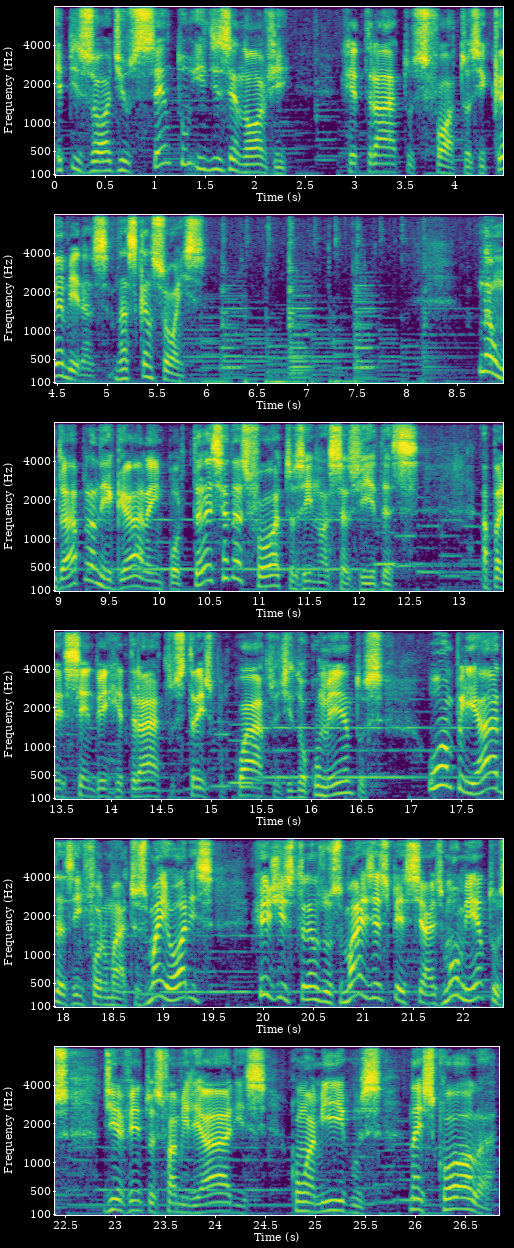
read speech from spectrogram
Episódio 119 Retratos, fotos e câmeras nas canções. Não dá para negar a importância das fotos em nossas vidas. Aparecendo em retratos 3x4 de documentos ou ampliadas em formatos maiores, registrando os mais especiais momentos de eventos familiares, com amigos, na escola,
